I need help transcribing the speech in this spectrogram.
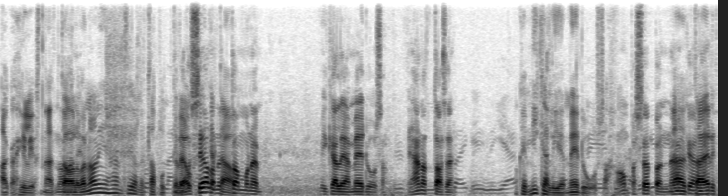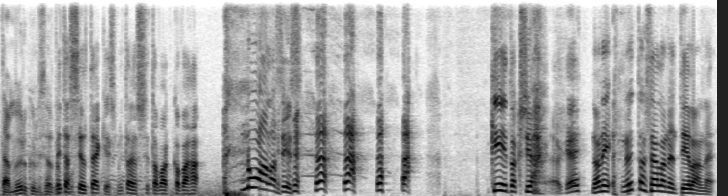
Aika hiljasta näyttää no, olevan. Niin. No niin, hän siellä taputtelee. No, siellä on nyt tommonen mikäli ja medusa. Ja hän ottaa sen. Okei, mikäli ja medusa. Onpa söpön näköinen. Näyttää erittäin myrkylliseltä. Mitä sillä tekisi? Mitä jos sitä vaikka vähän... Nuola siis! Kiitoksia. Okay. No niin, nyt on sellainen tilanne,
